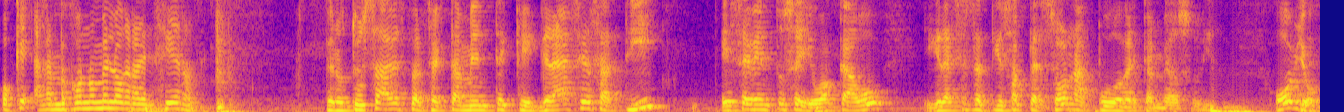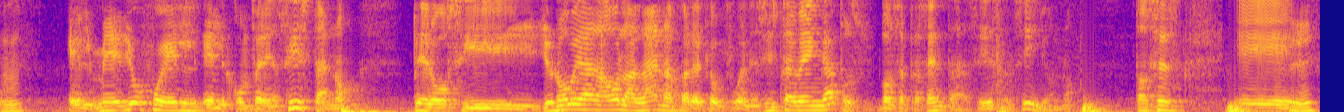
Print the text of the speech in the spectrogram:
ok, a lo mejor no me lo agradecieron. Pero tú sabes perfectamente que gracias a ti ese evento se llevó a cabo y gracias a ti esa persona pudo haber cambiado su vida. Obvio, el medio fue el, el conferencista, ¿no? Pero si yo no hubiera dado la lana para que el conferencista venga, pues no se presenta, así de sencillo, ¿no? Entonces, eh,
